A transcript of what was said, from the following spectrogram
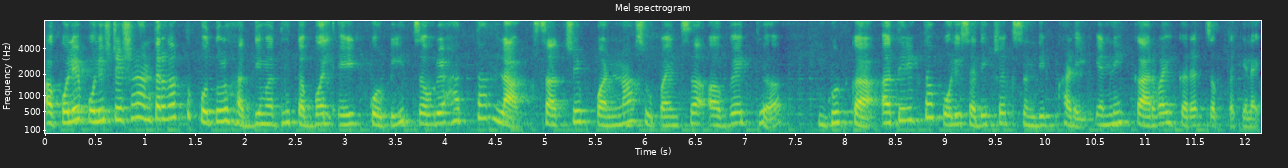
अकोले पोलीस स्टेशन अंतर्गत कोतुळ हद्दीमध्ये तब्बल एक कोटी चौऱ्याहत्तर लाख सातशे पन्नास रुपयांचा अवैध गुटखा अतिरिक्त पोलीस अधीक्षक संदीप खाडे यांनी कारवाई करत जप्त केलाय.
